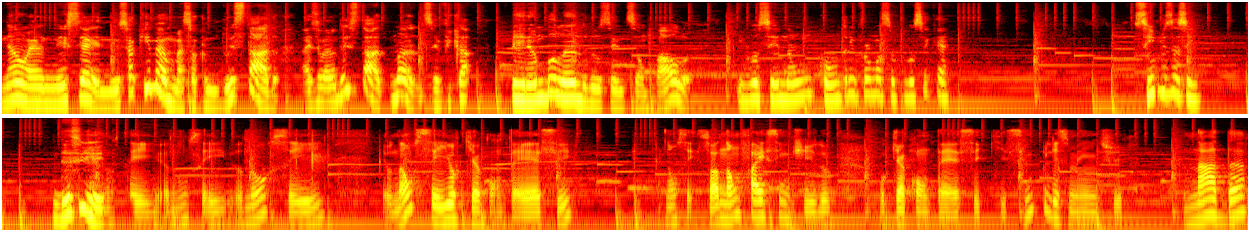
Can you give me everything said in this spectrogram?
Não, é nesse é nisso aqui mesmo, mas só que do estado. Aí você vai no do estado. Mano, você fica perambulando no centro de São Paulo e você não encontra a informação que você quer. Simples assim. Desse Eu jeito. não sei, eu não sei, eu não sei. Eu não sei o que acontece. Não sei, só não faz sentido o que acontece que simplesmente nada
